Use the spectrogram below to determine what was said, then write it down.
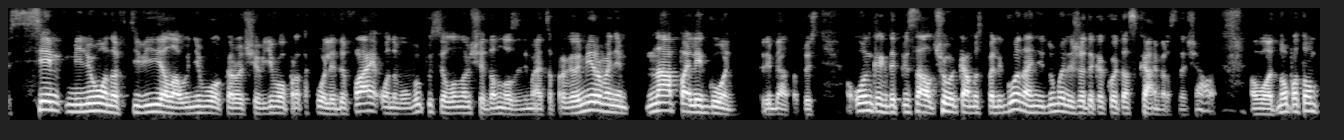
7 миллионов TVL у него, короче, в его протоколе DeFi, он его выпустил, он вообще давно занимается программированием на полигоне ребята. То есть он, когда писал чувакам из полигона, они думали, что это какой-то скамер сначала. Вот. Но потом,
